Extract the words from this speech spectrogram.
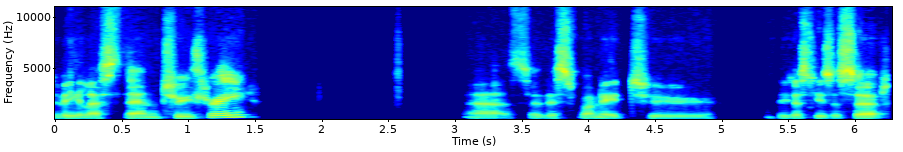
to be less than two three. Uh, so this will need to we just use assert.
